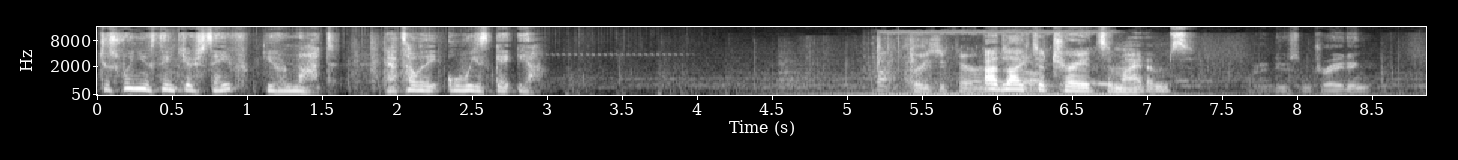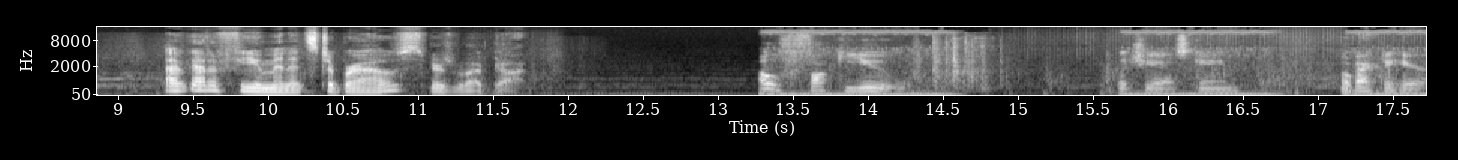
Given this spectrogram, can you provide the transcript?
Just when you think you're safe, you're not. That's how they always get you. Not crazy paranoid. I'd like to trade some items. Want to do some trading? I've got a few minutes to browse. Here's what I've got. Oh fuck you. Glitchy ass game. Go Back to here.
